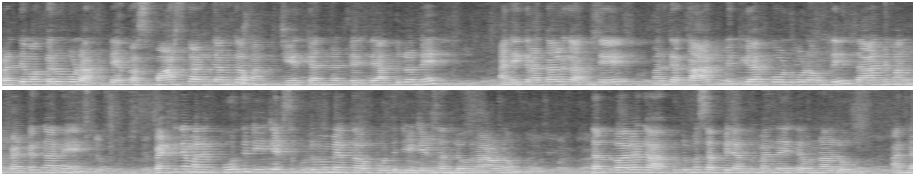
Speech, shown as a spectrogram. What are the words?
ప్రతి ఒక్కరూ కూడా అంటే ఒక స్మార్ట్ కార్డ్ కనుక మనకి చేతికి అందినట్లయితే అందులోనే అనేక రకాలుగా అంటే మనకి ఆ కార్డుని క్యూఆర్ కోడ్ కూడా ఉంది. దాన్ని మనం పెట్టగానే వెంటనే మనకు పూర్తి డీటెయిల్స్ కుటుంబం యొక్క పూర్తి డీటెయిల్స్ అందులోకి రావడం. తద్వారాగా కుటుంబ సభ్యులు ఎంతమంది అయితే ఉన్నారో అన్ని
